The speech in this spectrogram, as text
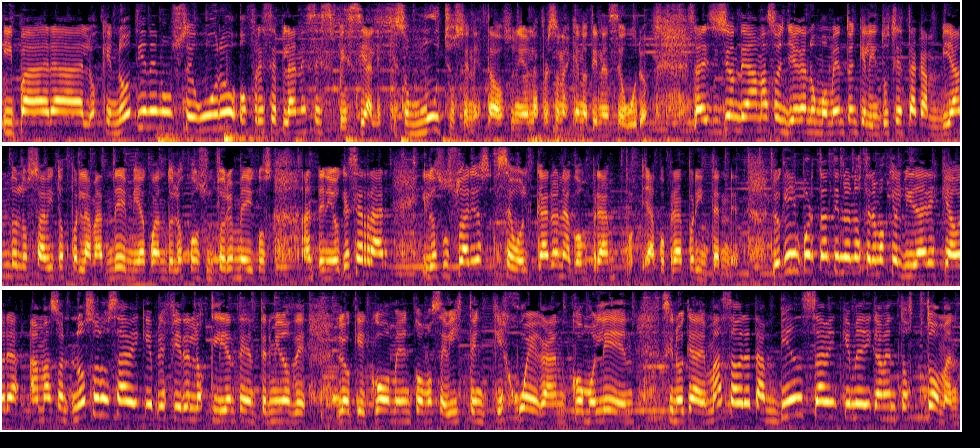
y para los que no tienen un seguro ofrece planes especiales, que son muchos en Estados Unidos las personas que no tienen seguro. La decisión de Amazon llega en un momento en que la industria está cambiando los hábitos por la pandemia, cuando los consultorios médicos han tenido que cerrar y los usuarios se volcaron a comprar, a comprar por Internet. Lo que es importante y no nos tenemos que olvidar es que ahora Amazon no solo sabe qué prefieren los clientes en términos de lo que comen, cómo se visten, qué juegan, cómo leen, sino que además ahora también saben qué medicamentos toman.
